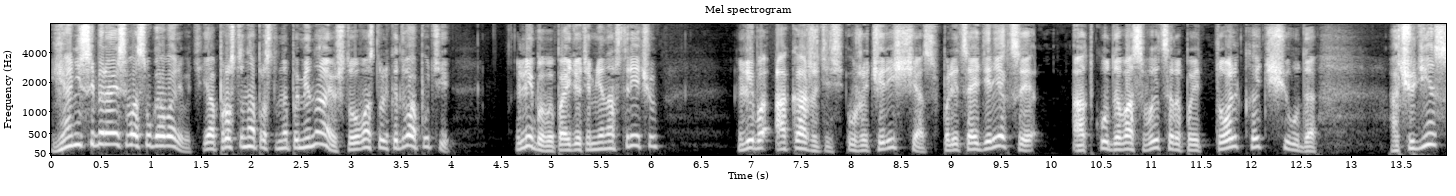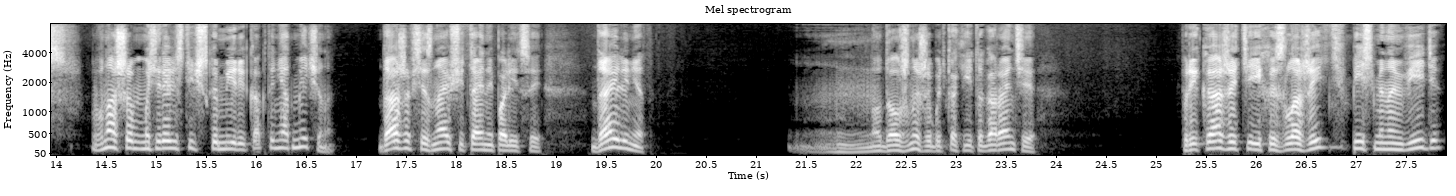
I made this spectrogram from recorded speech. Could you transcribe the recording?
я не собираюсь вас уговаривать. Я просто-напросто напоминаю, что у вас только два пути — либо вы пойдете мне навстречу, либо окажетесь уже через час в полицейской дирекции, откуда вас выцарапает только чудо. А чудес в нашем материалистическом мире как-то не отмечено, даже всезнающей тайной полиции. Да или нет? Но должны же быть какие-то гарантии. Прикажете их изложить в письменном виде?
